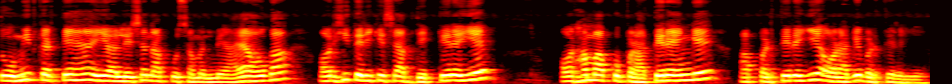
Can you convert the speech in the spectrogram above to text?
तो उम्मीद करते हैं यह लेसन आपको समझ में आया होगा और इसी तरीके से आप देखते रहिए और हम आपको पढ़ाते रहेंगे। आप पढ़ते रहिए और आगे बढ़ते रहिए।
